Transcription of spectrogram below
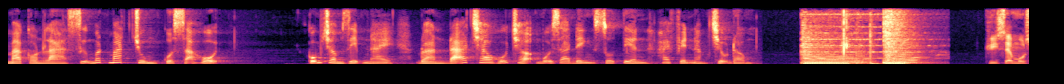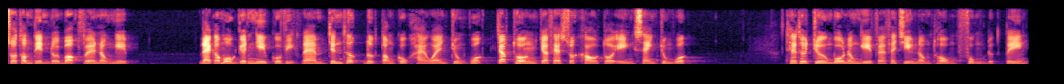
mà còn là sự mất mát chung của xã hội. Cũng trong dịp này, đoàn đã trao hỗ trợ mỗi gia đình số tiền 2,5 triệu đồng. Chuyển xem một số thông tin nổi bật về nông nghiệp. Đã có một doanh nghiệp của Việt Nam chính thức được Tổng cục Hải quan Trung Quốc chấp thuận cho phép xuất khẩu tổ yến sang Trung Quốc. Theo Thứ trưởng Bộ Nông nghiệp và Phát triển Nông thôn Phùng Đức Tiến,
